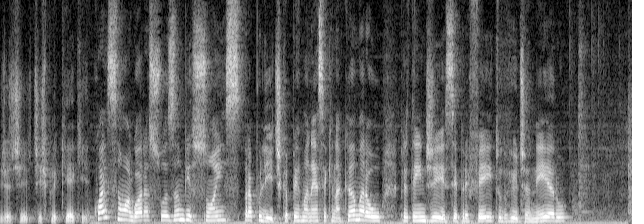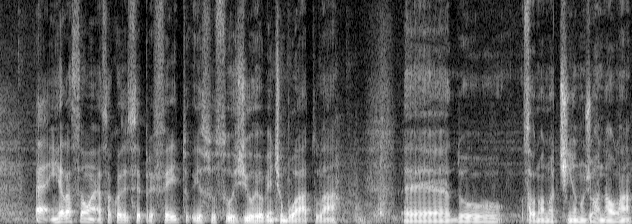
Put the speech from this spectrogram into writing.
já te, te expliquei aqui. Quais são agora as suas ambições para a política? Permanece aqui na Câmara ou pretende ser prefeito do Rio de Janeiro? É, em relação a essa coisa de ser prefeito, isso surgiu realmente um boato lá, é, do, saiu uma notinha no jornal lá,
